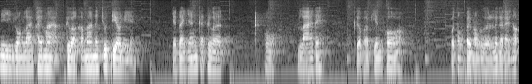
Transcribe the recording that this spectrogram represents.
มีลวงหลายภายมาก ถือว่าเขามาในจุดเดียวนี่อยากได้ยังก็ถือว่าโอ้หลายเด้เกือบว่าเพียงพอบ่ต้องไปมองเอื่นเลยก็ได้เนาะ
